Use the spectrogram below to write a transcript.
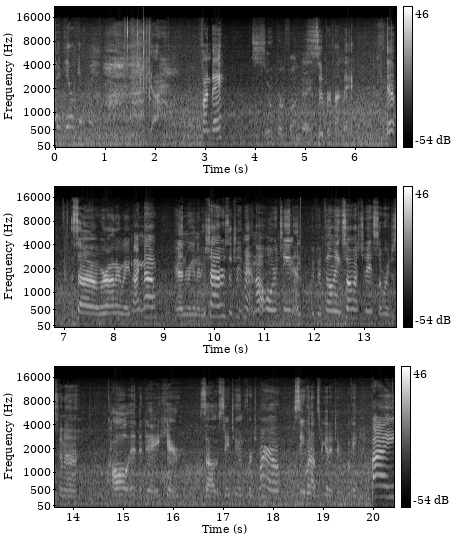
I feel different. Yeah. Fun day? Super fun day. Super fun day. Yep. So we're on our way back now, and we're gonna do showers and treatment and that whole routine. And we've been filming so much today, so we're just gonna call it a day here. So stay tuned for tomorrow to see what else we get into. Okay, bye.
